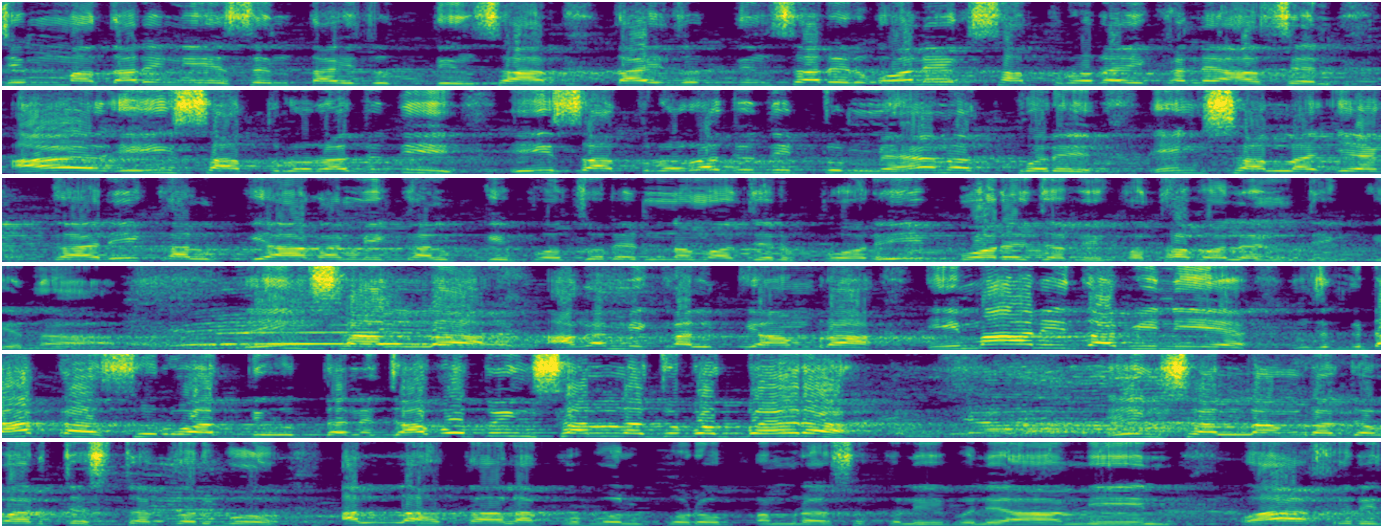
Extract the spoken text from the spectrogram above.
জিম্মাদারি নিয়েছেন তাইজুদ্দিন স্যার। তাইজুদ্দিন স্যারের অনেক ছাত্ররা এখানে আছেন। আর এই ছাত্ররা যদি, এই ছাত্ররা যদি একটু মেহনত করে ইনশাল্লাহ এক গাড়ি কালকে, আগামী কালকে ফজরের নামাজের পরেই বরে যাবে, কথা বলেন ঠিক কিনা? ইনশাল্লাহ আগামীকালকে আমরা ইমানই দাবি নিয়ে ঢাকা সুরওয়াদ্দি উদ্যানে যাব তো ইনশাল্লাহ যুবক ভাইয়েরা। ইনশাল্লাহ আমরা যাওয়ার চেষ্টা করব। আল্লাহ তালা কবল করুক, আমরা সকলেই বলি আমিন। ওয়াখিরি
